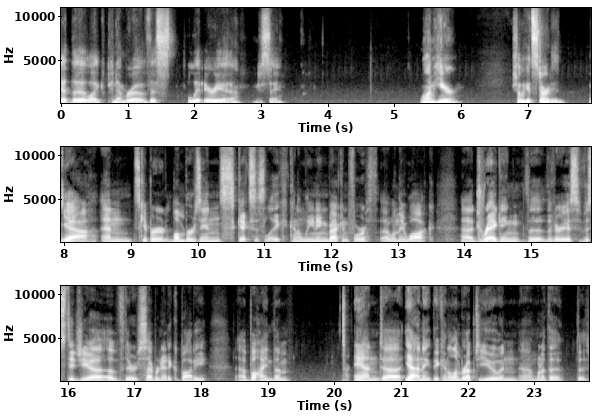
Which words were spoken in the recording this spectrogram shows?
at the like penumbra of this lit area and just say, "Well, I'm here. Shall we get started?" Yeah, and Skipper lumbers in Skeksis like, kind of leaning back and forth uh, when they walk, uh, dragging the, the various vestigia of their cybernetic body uh, behind them. And uh, yeah, and they, they kind of lumber up to you, and uh, one of the, the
